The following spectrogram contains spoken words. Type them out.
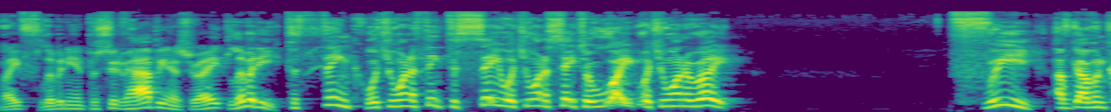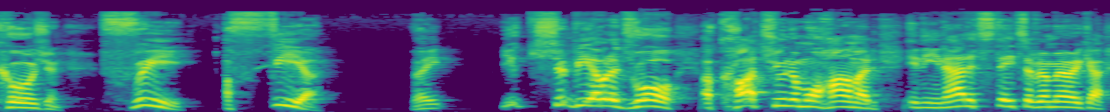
Life, liberty, and pursuit of happiness, right? Liberty to think what you want to think, to say what you want to say, to write what you want to write. Free of government coercion, free of fear, right? You should be able to draw a cartoon of Muhammad in the United States of America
